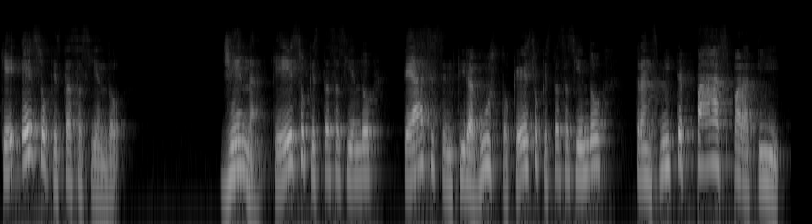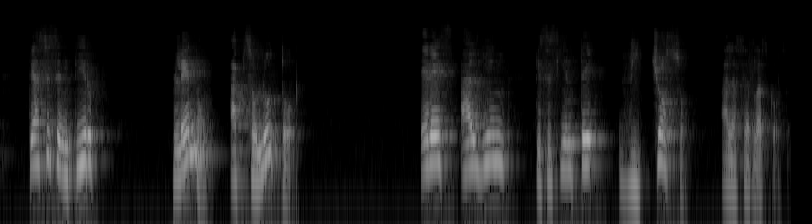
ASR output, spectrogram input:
que eso que estás haciendo llena, que eso que estás haciendo te hace sentir a gusto, que eso que estás haciendo transmite paz para ti, te hace sentir pleno, absoluto. Eres alguien que se siente dichoso al hacer las cosas.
